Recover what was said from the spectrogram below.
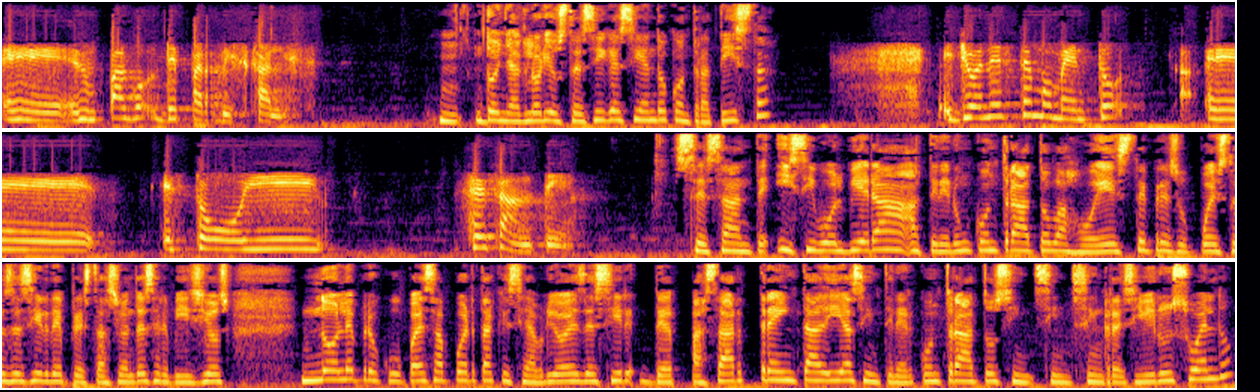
eh, en un pago de parafiscales. Mm, doña Gloria, ¿usted sigue siendo contratista? Yo en este momento eh, estoy cesante cesante. Y si volviera a tener un contrato bajo este presupuesto, es decir, de prestación de servicios, ¿no le preocupa esa puerta que se abrió, es decir, de pasar 30 días sin tener contrato, sin, sin, sin recibir un sueldo?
